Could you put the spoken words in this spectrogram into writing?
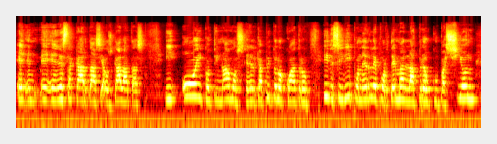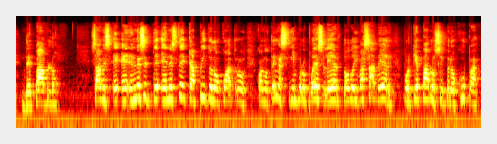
en, en esta carta hacia los Gálatas. Y hoy continuamos en el capítulo 4 y decidí ponerle por tema la preocupación de Pablo. Sabes, e, e, en, ese, en este capítulo 4, cuando tengas tiempo lo puedes leer todo y vas a ver por qué Pablo se preocupa.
